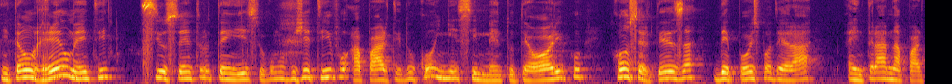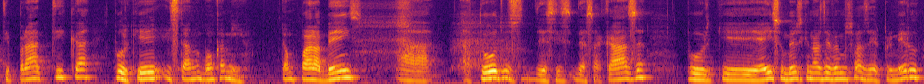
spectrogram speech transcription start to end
Então, realmente, se o centro tem isso como objetivo, a parte do conhecimento teórico, com certeza depois poderá entrar na parte prática, porque está no bom caminho. Então, parabéns a, a todos desses, dessa casa, porque é isso mesmo que nós devemos fazer. Primeiro,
